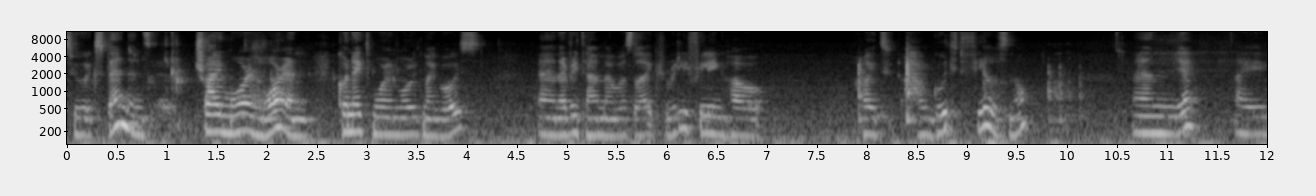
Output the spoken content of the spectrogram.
to expand and try more and more and connect more and more with my voice. And every time I was like really feeling how how it, how good it feels, no? And yeah, I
